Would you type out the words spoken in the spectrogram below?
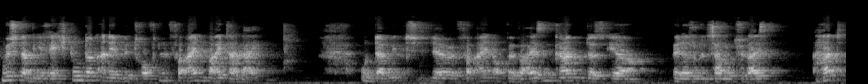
müssen aber die Rechnung dann an den betroffenen Verein weiterleiten. Und damit der Verein auch beweisen kann, dass er, wenn er so eine Zahlung zu leisten hat,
